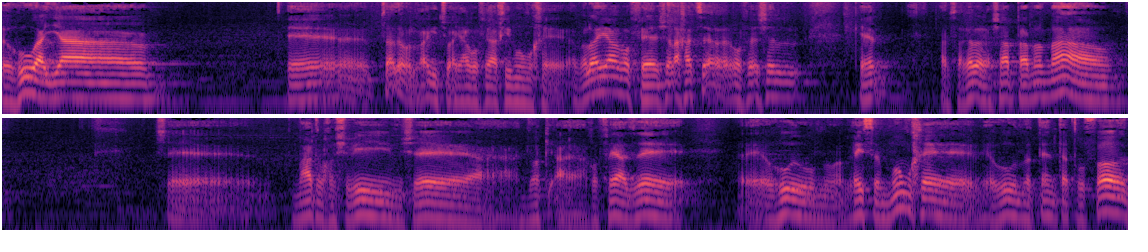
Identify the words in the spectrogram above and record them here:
והוא היה, אה, בסדר, לא אגיד שהוא היה הרופא הכי מומחה, אבל הוא היה רופא של החצר, רופא של, כן? אז הרב רש"ב פעם אמר, ש... מה אתם חושבים שהרופא הזה הוא בעצם מומחה והוא נותן את התרופות?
